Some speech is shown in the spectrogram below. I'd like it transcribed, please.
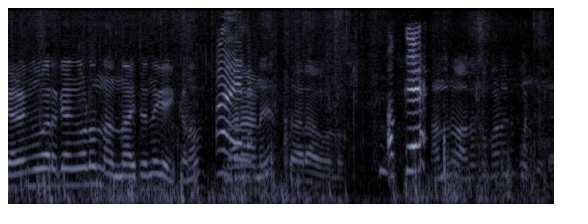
കിഴങ്ങ് വർഗങ്ങളും നന്നായിട്ട് തന്നെ കഴിക്കണം. അതാണ് സാറാവുള്ളൂ. അതൊക്കെ പാടെ പൊന്തില്ല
